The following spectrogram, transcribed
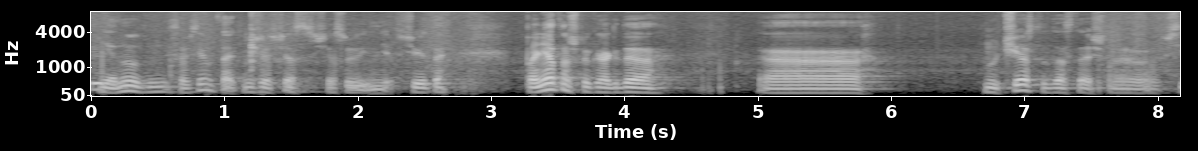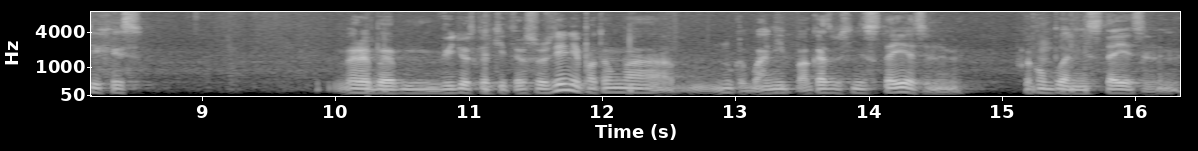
Не, ну не совсем так. Мы сейчас, сейчас, сейчас увидим. Нет, все это понятно, что когда э, ну, часто достаточно психис Рэбе ведет какие-то рассуждения, потом а, ну, как бы они оказываются несостоятельными. В каком плане несостоятельными?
